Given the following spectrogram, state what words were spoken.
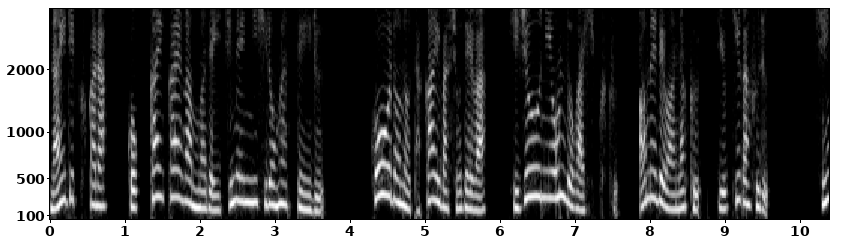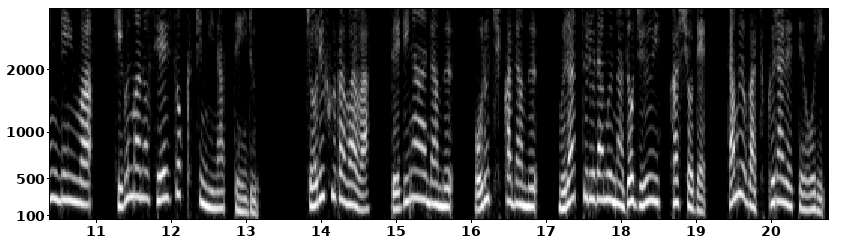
内陸から国海海岸まで一面に広がっている。高度の高い場所では非常に温度が低く、雨ではなく雪が降る。森林はヒグマの生息地になっている。ジョルフ川はデディナーダム、ボルチカダム、ムラトゥルダムなど11カ所でダムが作られており、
